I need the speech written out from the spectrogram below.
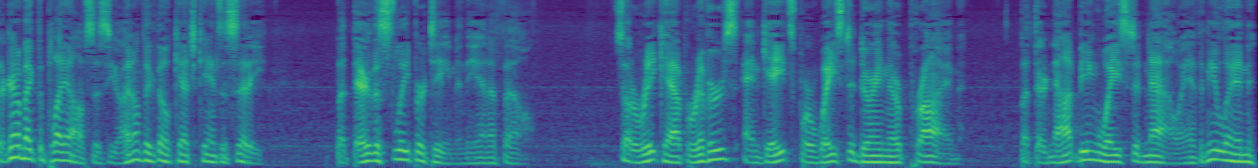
They're going to make the playoffs this year. I don't think they'll catch Kansas City, but they're the sleeper team in the NFL. So to recap, Rivers and Gates were wasted during their prime, but they're not being wasted now. Anthony Lynn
